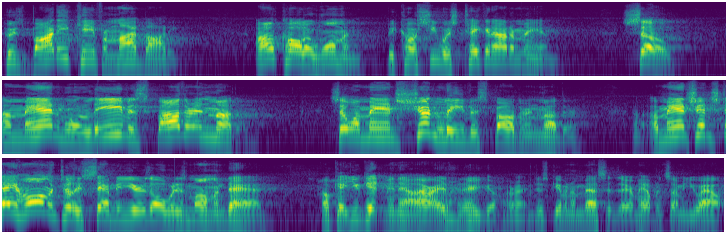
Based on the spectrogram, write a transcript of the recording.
whose body came from my body. I'll call her woman because she was taken out of man. So, a man will leave his father and mother. So, a man should leave his father and mother. A man shouldn't stay home until he's 70 years old with his mom and dad. Okay, you get me now. All right, there you go. All right, I'm just giving a message there. I'm helping some of you out.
